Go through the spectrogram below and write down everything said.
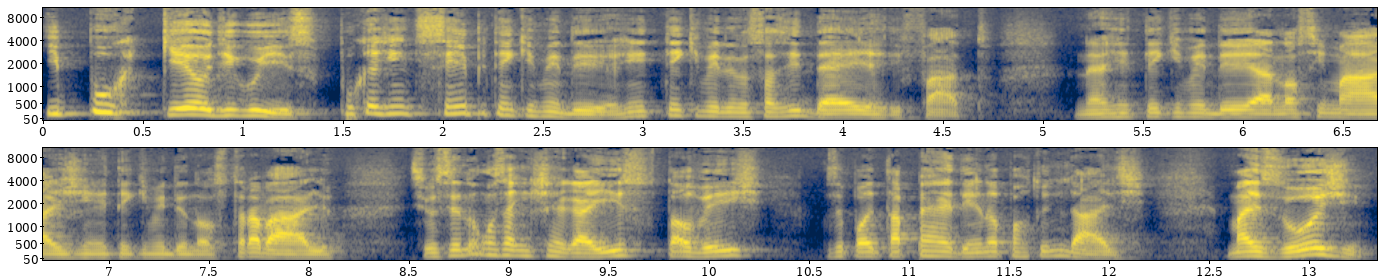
E por que eu digo isso? Porque a gente sempre tem que vender, a gente tem que vender nossas ideias de fato. Né? A gente tem que vender a nossa imagem, a gente tem que vender o nosso trabalho. Se você não consegue enxergar isso, talvez você pode estar perdendo oportunidades. Mas hoje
